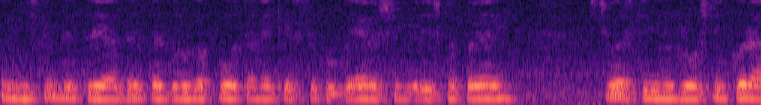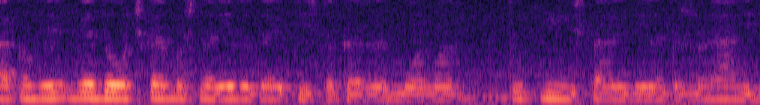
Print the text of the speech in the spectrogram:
Mislim, da je, treba, da je ta druga pot, ne, kjer se pobereš in greš naprej s čvrstim in odločnim korakom, vedoč, kaj boš naredil, da je tisto, kar moramo tudi mi ostali delati državljani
